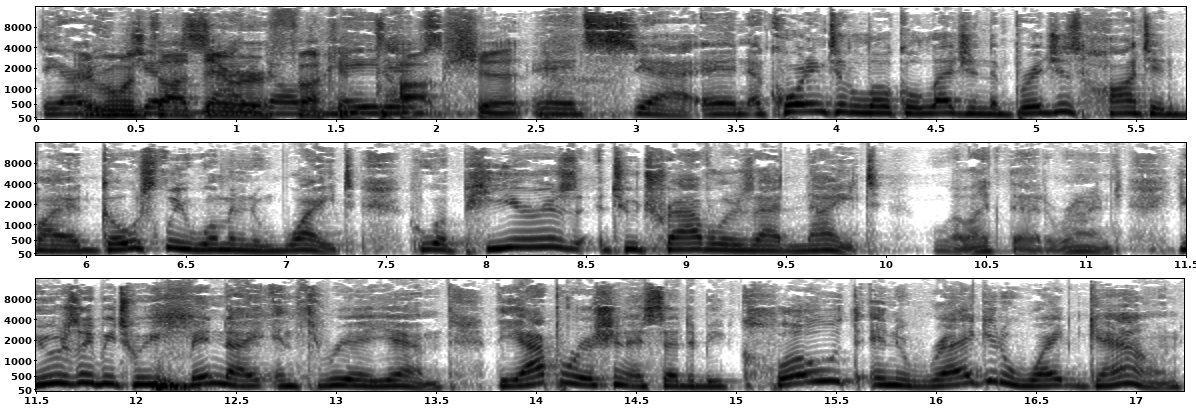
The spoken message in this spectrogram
They already Everyone thought they were all the top shit. It's yeah, and according to the local legend, the bridge is haunted by a ghostly woman in white who appears to travelers at night. Ooh, I like that. It rhymed. Usually between midnight and 3 a.m. The apparition is said to be clothed in a ragged white gown,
